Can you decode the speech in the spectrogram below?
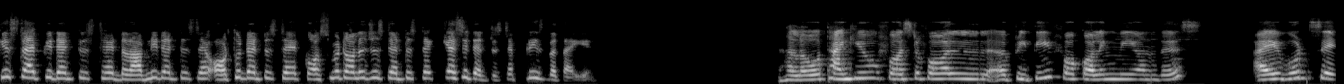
किस टाइप की डेंटिस्ट है? डरावनी डेंटिस्ट है ऑर्थो डेंटिस्ट है कॉस्मेटोलॉजिस्ट डेंटिस्ट है, कैसे डेंटिस्ट है? प्लीज़ बताइए। Hello thank you first of all Preeti for calling me on on this. Would say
